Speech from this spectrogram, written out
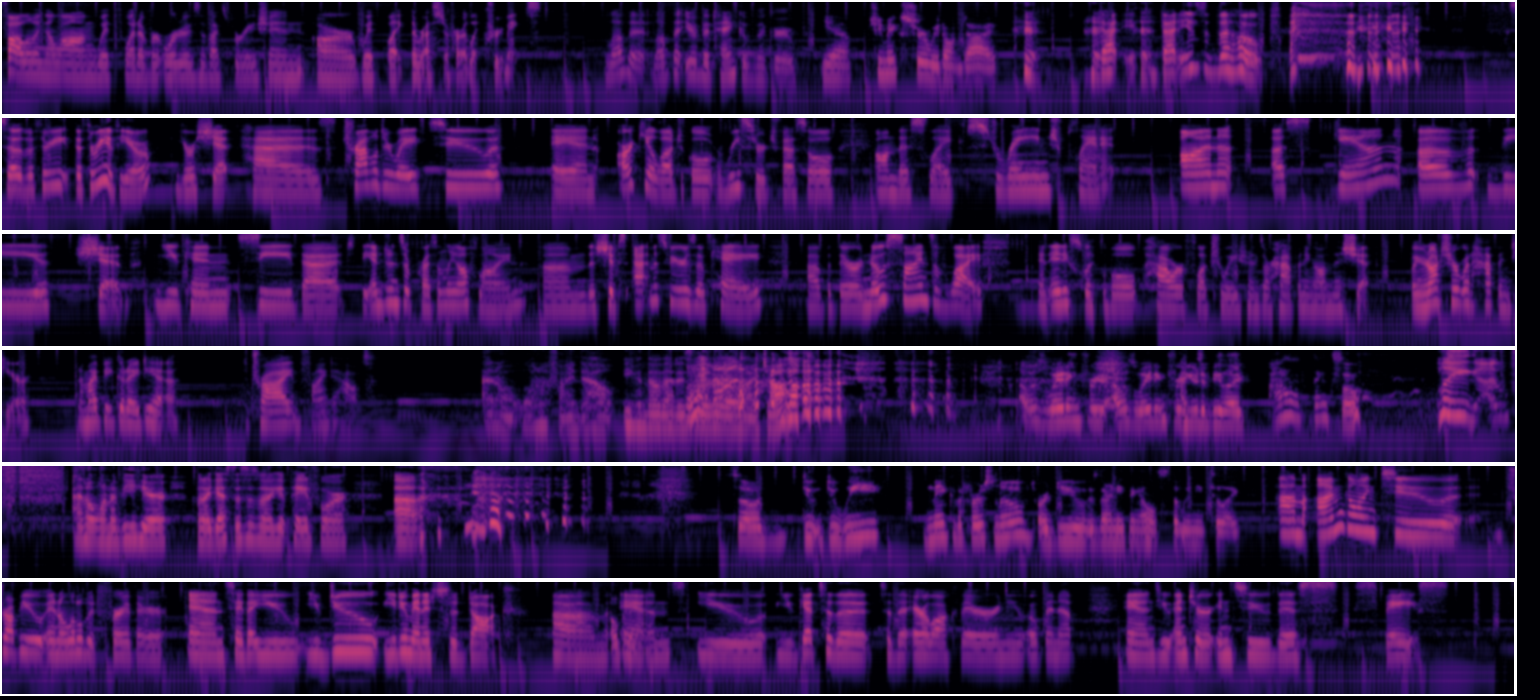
following along with whatever orders of exploration are with like the rest of her like crewmates. Love it. Love that you're the tank of the group. Yeah, she makes sure we don't die. That that is the hope. so the three the three of you, your ship has traveled your way to an archaeological research vessel on this like strange planet. On a scan of the ship, you can see that the engines are presently offline. Um, the ship's atmosphere is okay, uh, but there are no signs of life, and inexplicable power fluctuations are happening on this ship. But you're not sure what happened here, and it might be a good idea to try and find out. I don't want to find out, even though that is literally my job. I was waiting for you. I was waiting for I you to be like, I don't think so. like, I, I don't want to be here, but I guess this is what I get paid for. Uh, So do do we make the first move, or do you? Is there anything else that we need to like? Um, I'm going to drop you in a little bit further and say that you you do you do manage to dock um Okay. and you you get to the to the airlock there and you open up and you enter into this space.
